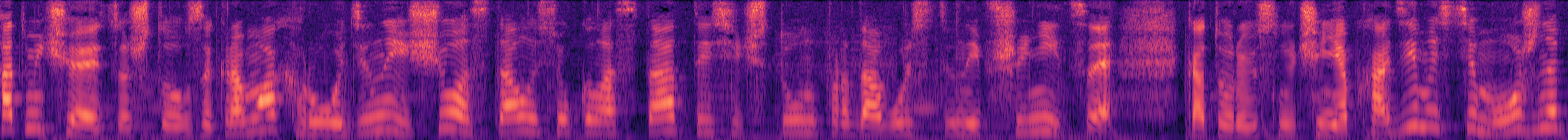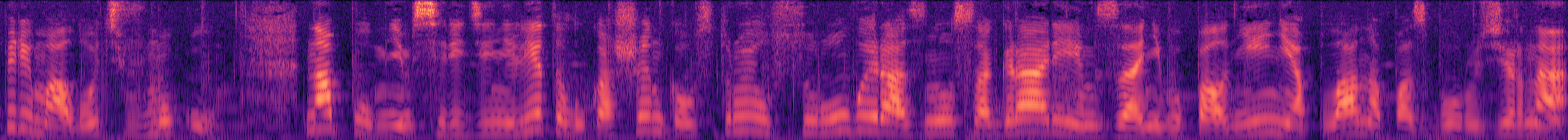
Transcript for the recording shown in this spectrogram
Отмечается, что в закромах Родины еще осталось около 100 тысяч тонн продовольственной пшеницы, которую в случае необходимости можно перемолоть в муку. Напомним, в середине лета Лукашенко устроил суровый разнос аграриям за невыполнение плана по сбору зерна.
